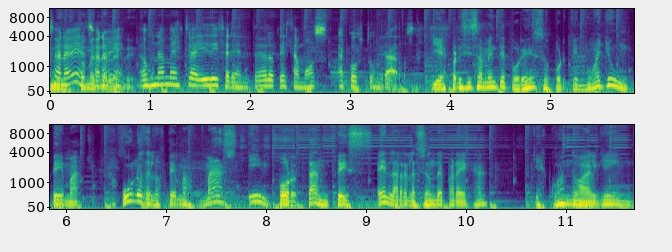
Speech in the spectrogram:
suena bien, tú me suena bien. entendiste. Es una mezcla ahí diferente a lo que estamos acostumbrados. Y es precisamente por eso, porque no hay un tema, uno de los temas más importantes en la relación de pareja, que es cuando alguien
